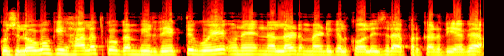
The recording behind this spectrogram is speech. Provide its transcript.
कुछ लोगों की हालत को गंभीर देखते हुए उन्हें नल्लड़ मेडिकल कॉलेज रेफर कर दिया गया।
